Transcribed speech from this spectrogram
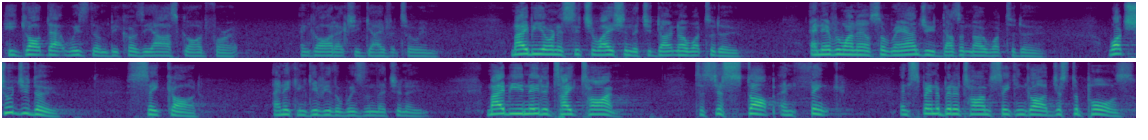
He got that wisdom because he asked God for it, and God actually gave it to him. Maybe you're in a situation that you don't know what to do. and everyone else around you doesn't know what to do. What should you do? Seek God, and He can give you the wisdom that you need. Maybe you need to take time to just stop and think and spend a bit of time seeking God, just to pause.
